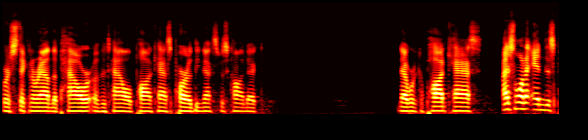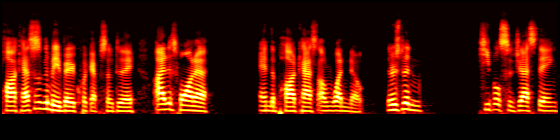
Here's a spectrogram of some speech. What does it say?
for sticking around the Power of the Towel podcast, part of the Nucks Misconduct Network of podcasts. I just want to end this podcast. This is going to be a very quick episode today. I just want to end the podcast on one note. There's been people suggesting,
